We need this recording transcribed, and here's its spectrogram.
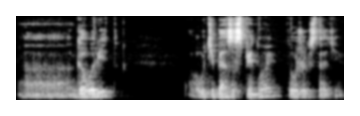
э, говорит у тебя за спиной, тоже, кстати.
